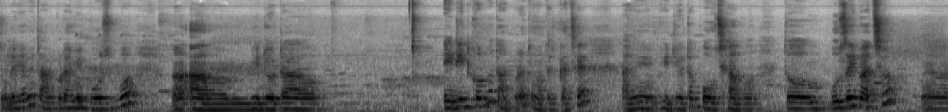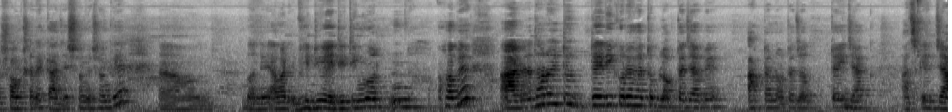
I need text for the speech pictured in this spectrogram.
চলে যাবে, তারপরে আমি বসবো ভিডিওটা এডিট করব, তারপরে তোমাদের কাছে আমি ভিডিওটা পৌঁছাবো। তো বুঝতেই পারছ সংসারের কাজের সঙ্গে সঙ্গে মানে আমার ভিডিও এডিটিংও হবে। আর ধরো একটু দেরি করে হয়তো ব্লগটা যাবে, আটটা, নটা যতটাই যাক, আজকে যা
